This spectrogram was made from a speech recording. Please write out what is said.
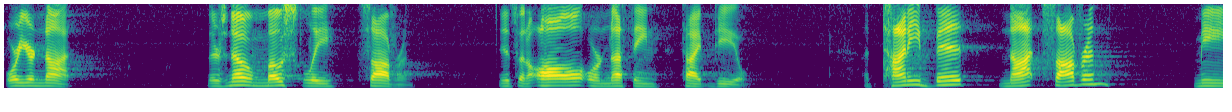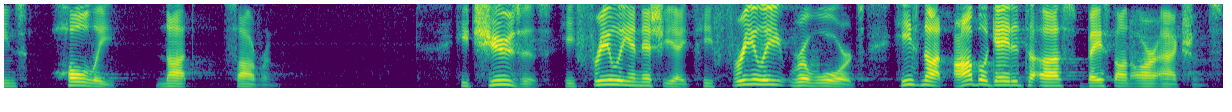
or you're not. There's no mostly sovereign, it's an all or nothing type deal. A tiny bit not sovereign means wholly not sovereign. He chooses, he freely initiates, he freely rewards. He's not obligated to us based on our actions.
